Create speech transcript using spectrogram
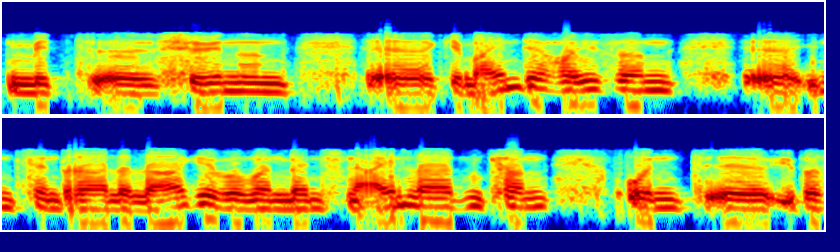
mit äh, schönen äh, Gemeindehäusern äh, in zentraler Lage, wo man Menschen einladen kann und äh, über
